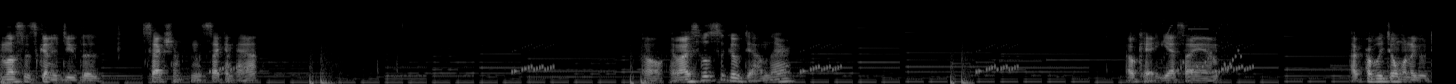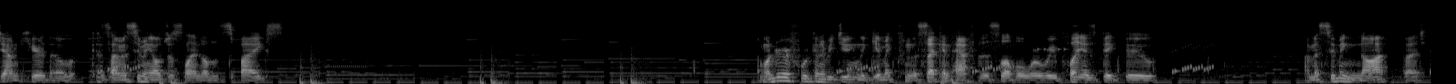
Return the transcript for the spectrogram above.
Unless it's to do the section from the second half. Oh, am I supposed to go down there? Okay, yes I am. I probably don't want to go down here though, because I'm assuming I'll just land on the spikes. I wonder if we're going to be doing the gimmick from the second half of this level where we play as Big Boo. I'm assuming not, but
